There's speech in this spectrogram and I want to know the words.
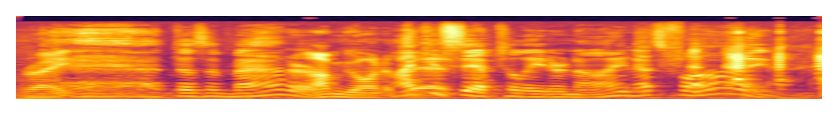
right? Yeah, it doesn't matter. I'm going to Bed. I can stay up till eight or nine. That's fine.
